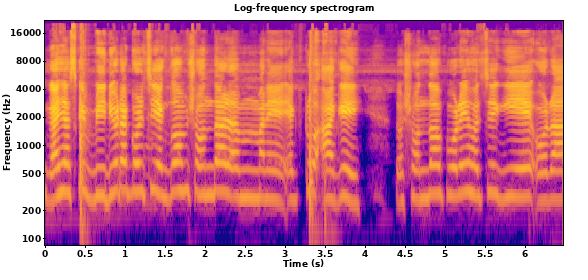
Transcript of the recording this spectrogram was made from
গাইস আজকে ভিডিওটা করছি একদম সন্ধ্যার মানে একটু আগেই। তো সন্ধ্যা পরেই হচ্ছে গিয়ে ওরা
